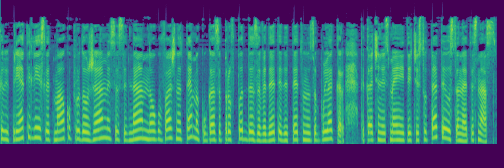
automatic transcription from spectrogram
Скъпи приятели, след малко продължаваме с една много важна тема, кога за пръв път да заведете детето на заболекар. Така че не смените частотата и останете с нас.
